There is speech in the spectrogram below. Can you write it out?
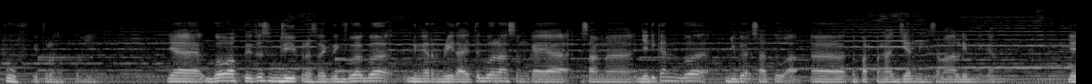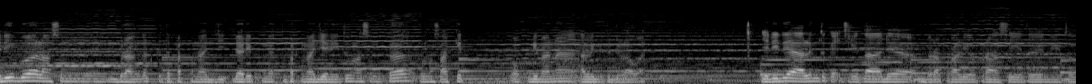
puff gitulah pokoknya. Ya gue waktu itu di perspektif gue gue dengar berita itu gue langsung kayak sama jadi kan gue juga satu uh, tempat pengajian nih sama Alim nih kan. Jadi gue langsung berangkat ke tempat pengaji dari tempat pengajian itu langsung ke rumah sakit di mana Alim itu dirawat. Jadi dia Alim tuh kayak cerita dia beberapa kali operasi itu ini itu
